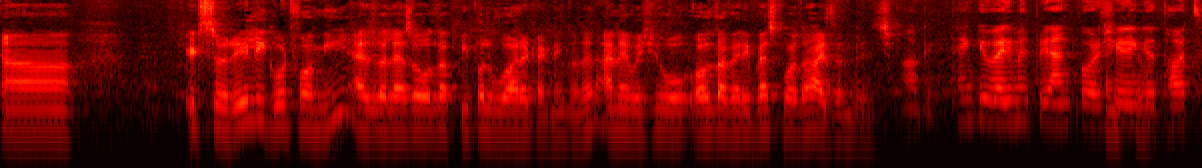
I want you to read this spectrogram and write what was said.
Uh, it's really good for me as well as all the people who are attending and I wish you all the very best for the Eisenbridge. Okay. Thank you very much, Priyank, for Thank sharing you. your thoughts.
